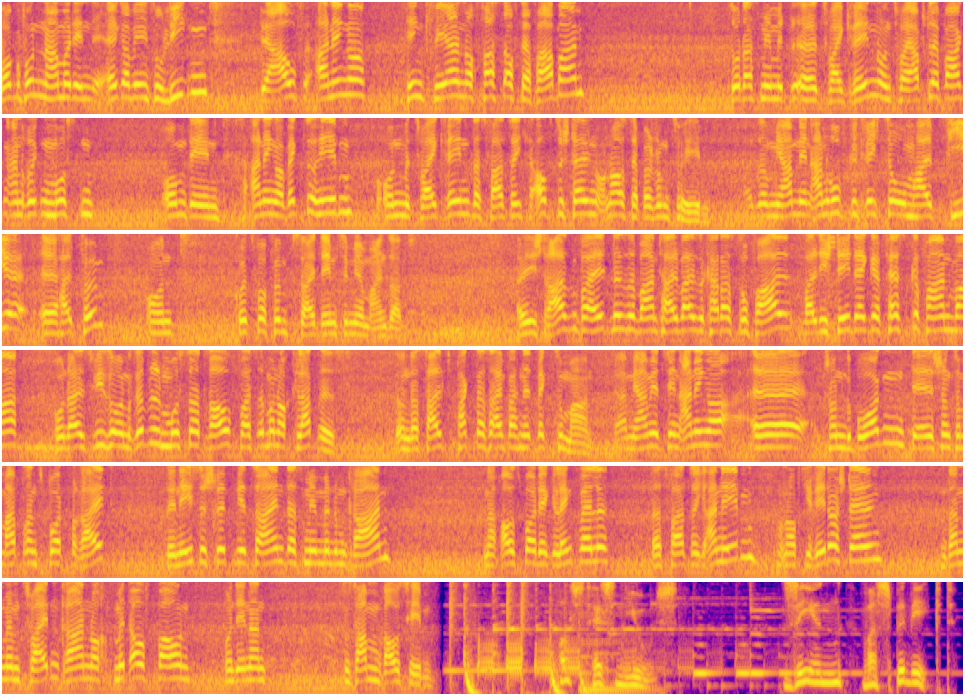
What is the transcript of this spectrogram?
Vorgefunden haben wir den LKW so liegend. Der Auf Anhänger hing quer noch fast auf der Fahrbahn, sodass wir mit äh, zwei Kränen und zwei Abschleppwagen anrücken mussten, um den Anhänger wegzuheben und mit zwei Kränen das Fahrzeug aufzustellen und aus der Böschung zu heben. Also wir haben den Anruf gekriegt so um halb vier, äh, halb fünf und kurz vor fünf seitdem sind wir im Einsatz. Also die Straßenverhältnisse waren teilweise katastrophal, weil die Stehdecke festgefahren war und da ist wie so ein Riffelmuster drauf, was immer noch glatt ist. Und das Salz packt das einfach nicht wegzumachen. Ja, wir haben jetzt den Anhänger äh, schon geborgen, der ist schon zum Abtransport bereit. Der nächste Schritt wird sein, dass wir mit dem Kran nach Ausbau der Gelenkwelle das Fahrzeug anheben und auf die Räder stellen und dann mit dem zweiten Kran noch mit aufbauen und den dann zusammen rausheben. Osthessen News. Sehen, was bewegt.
